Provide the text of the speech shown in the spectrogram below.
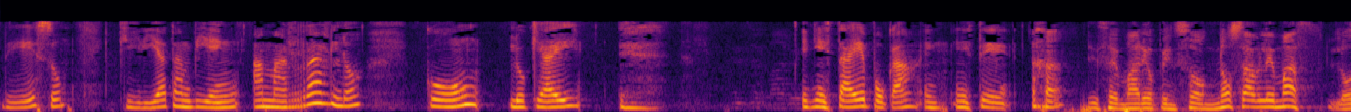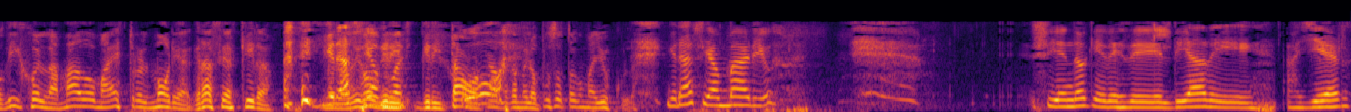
de eso quería también amarrarlo con lo que hay eh, en esta época, en, este... Dice Mario Pinzón, no se hable más, lo dijo el amado maestro El Moria. Gracias, Kira. Gracias, lo gritado acá, oh. porque me lo puso todo en mayúscula. Gracias, Mario siendo que desde el día de ayer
